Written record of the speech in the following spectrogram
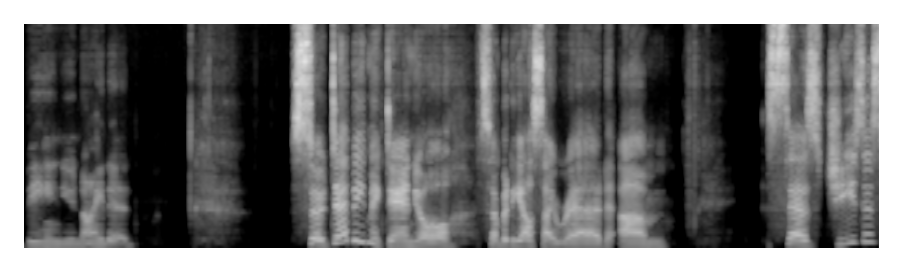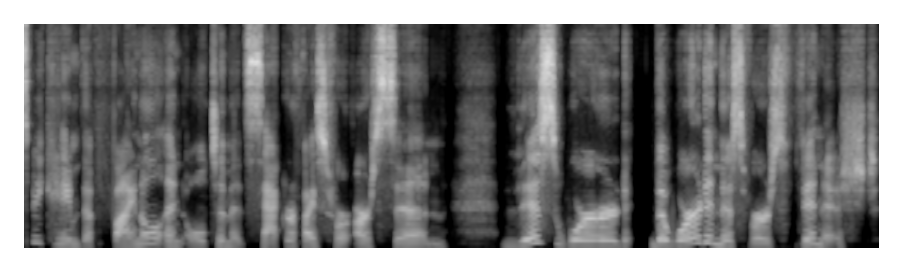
being united. So Debbie McDaniel, somebody else I read, um, says Jesus became the final and ultimate sacrifice for our sin. This word, the word in this verse, finished,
